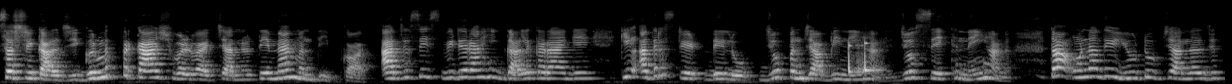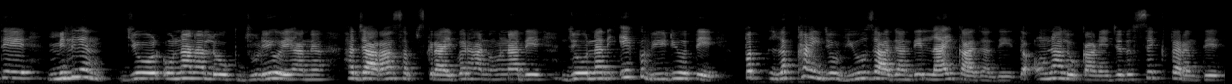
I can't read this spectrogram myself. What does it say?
ਸਤਿ ਸ਼੍ਰੀ ਅਕਾਲ ਜੀ। ਗੁਰਮਤ ਪ੍ਰਕਾਸ਼ ਵਰਲਡਵਾਈਡ ਚੈਨਲ ਤੇ ਮੈਂ ਮਨਦੀਪ ਕੌਰ। ਅੱਜ ਅਸੀਂ ਇਸ ਵੀਡੀਓ ਰਾਹੀਂ ਗੱਲ ਕਰਾਂਗੇ ਕਿ ਅਦਰ ਸਟੇਟ ਦੇ ਲੋਕ ਜੋ ਪੰਜਾਬੀ ਨਹੀਂ ਹਨ, ਜੋ ਸਿੱਖ ਨਹੀਂ ਹਨ, ਤਾਂ ਉਹਨਾਂ ਦੇ YouTube ਚੈਨਲ ਜਿੱਥੇ ਮਿਲੀਅਨ ਜੋ ਉਹਨਾਂ ਨਾਲ ਲੋਕ ਜੁੜੇ ਹੋਏ ਹਨ, ਹਜ਼ਾਰਾਂ ਸਬਸਕ੍ਰਾਈਬਰ ਹਨ ਉਹਨਾਂ ਦੇ, ਜੋ ਉਹਨਾਂ ਦੀ ਇੱਕ ਵੀਡੀਓ ਤੇ ਪ- ਲੱਖਾਂ ਹੀ ਜੋ ਵਿਊਜ਼ ਆ ਜਾਂਦੇ ਲਾਈਕ ਆ ਜਾਂਦੇ, ਤਾਂ ਉਹਨਾਂ ਲੋਕਾਂ ਨੇ ਜਦੋਂ ਸਿੱਖ ਧਰਮ ਤੇ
